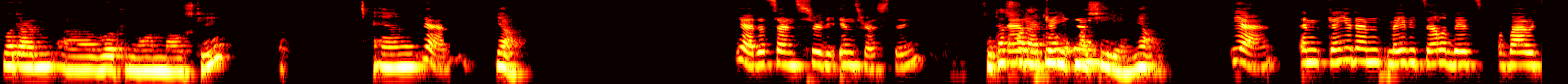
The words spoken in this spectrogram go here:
what I'm uh, working on mostly. And Yeah. yeah, Yeah, that sounds really interesting. so that's what I do with mycelium. Yeah. Yeah. And can you then maybe tell a bit about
